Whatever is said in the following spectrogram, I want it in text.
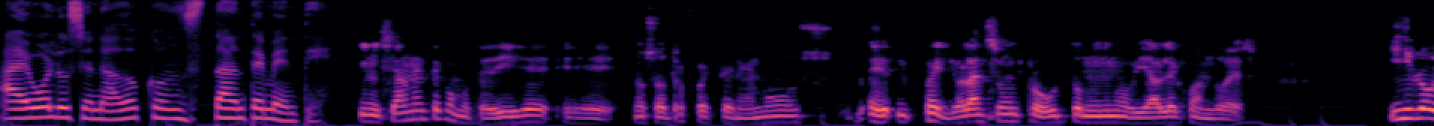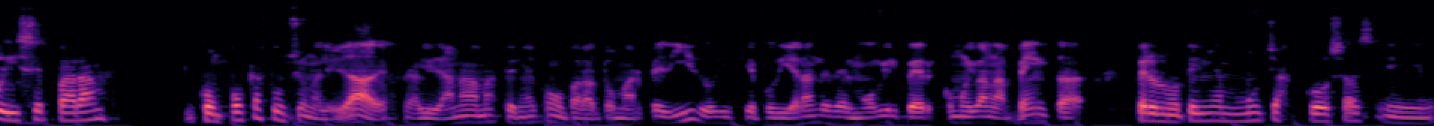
ha evolucionado constantemente. Inicialmente, como te dije, eh, nosotros pues tenemos, eh, pues yo lancé un producto mínimo viable cuando es. Y lo hice para con pocas funcionalidades. En realidad nada más tenía como para tomar pedidos y que pudieran desde el móvil ver cómo iban las ventas, pero no tenían muchas cosas eh,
